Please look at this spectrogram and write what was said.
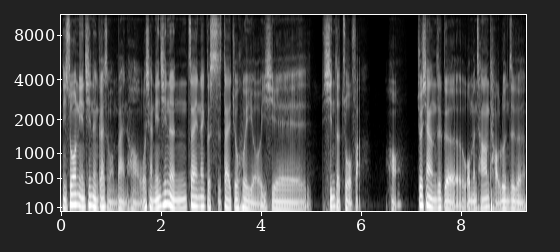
你说年轻人该怎么办哈？我想年轻人在那个时代就会有一些新的做法。好，就像这个，我们常常讨论这个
